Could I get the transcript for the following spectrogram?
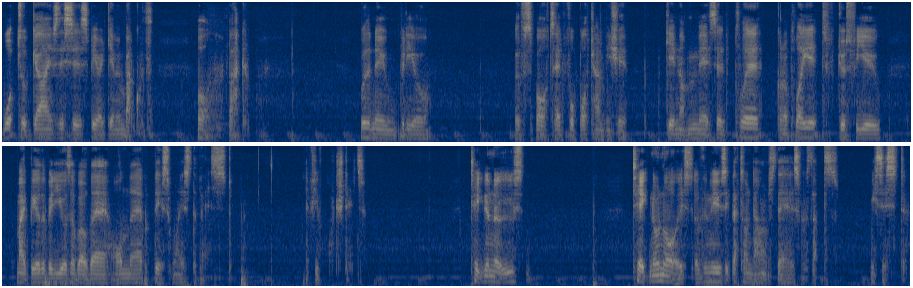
What's up guys, this is Spearhead Gaming back with, well, back with a new video of Sporthead Football Championship. Game that mate said play, gonna play it just for you. Might be other videos about there, on there, but this one is the best. If you've watched it. Take no notice, take no notice of the music that's on downstairs, because that's my sister.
